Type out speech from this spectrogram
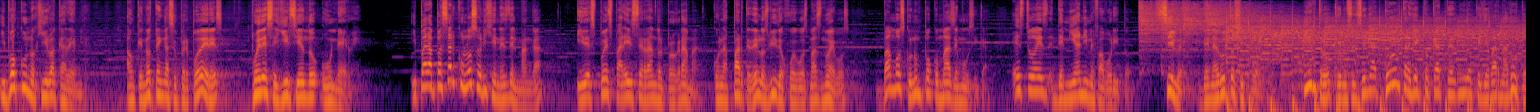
y Boku no Hero Academia. Aunque no tenga superpoderes, puedes seguir siendo un héroe. Y para pasar con los orígenes del manga, y después para ir cerrando el programa con la parte de los videojuegos más nuevos, vamos con un poco más de música. Esto es de mi anime favorito, Silver, de Naruto Shippuden. Intro que nos enseña todo el trayecto que ha tenido que llevar Naruto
